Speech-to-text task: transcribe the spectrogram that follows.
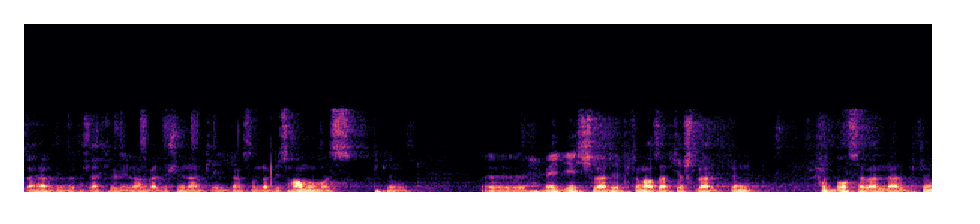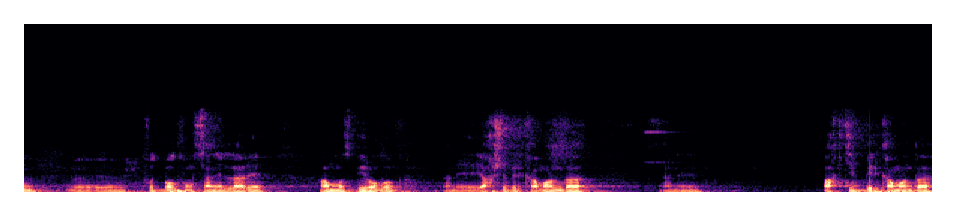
və hər birinizə təşəkkür edirəm və düşünürəm ki, indidən sonra biz hamımız, bütün e, media işçiləri, bütün azərkeşlər, bütün futbol sevərlər, bütün e, futbol funksionerləri hamımız bir olub, yəni yaxşı bir komanda, yəni aktiv bir komanda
